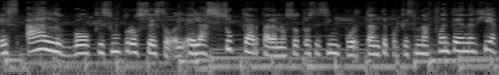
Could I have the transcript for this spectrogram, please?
es algo que es un proceso. El azúcar para nosotros es importante porque es una fuente de energía.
